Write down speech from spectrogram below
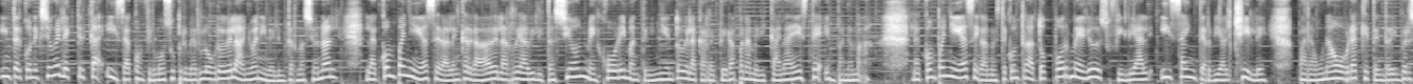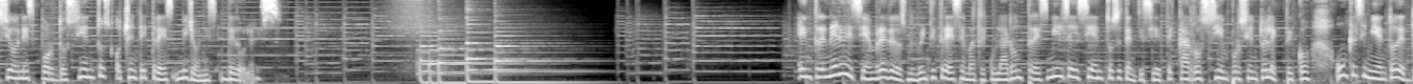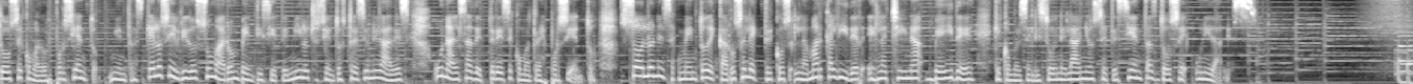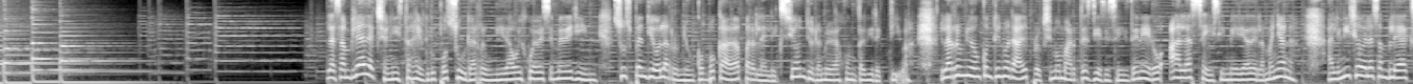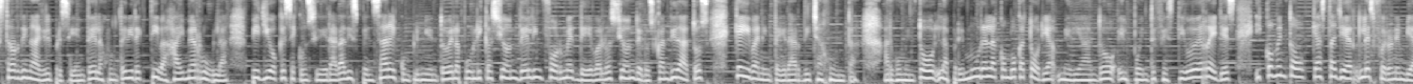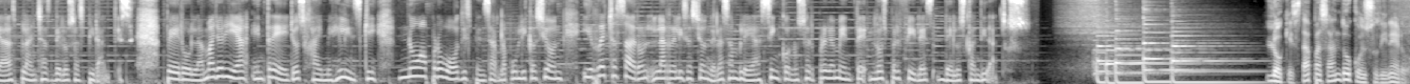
Interconexión Eléctrica ISA confirmó su primer logro del año a nivel internacional. La compañía será la encargada de la rehabilitación, mejora y mantenimiento de la carretera panamericana este en Panamá. La compañía se ganó este contrato por medio de su filial ISA Intervial Chile para una obra que tendrá inversiones por 283 millones de dólares. Entre enero y diciembre de 2023 se matricularon 3.677 carros 100% eléctrico, un crecimiento de 12,2%, mientras que los híbridos sumaron 27.813 unidades, un alza de 13,3%. Solo en el segmento de carros eléctricos, la marca líder es la china BID, que comercializó en el año 712 unidades. La Asamblea de Accionistas del Grupo Sura, reunida hoy jueves en Medellín, suspendió la reunión convocada para la elección de una nueva junta directiva. La reunión continuará el próximo martes 16 de enero a las seis y media de la mañana. Al inicio de la Asamblea Extraordinaria, el presidente de la Junta Directiva, Jaime Arrubla, pidió que se considerara dispensar el cumplimiento de la publicación del informe de evaluación de los candidatos que iban a integrar dicha junta. Argumentó la premura en la convocatoria mediando el puente festivo de Reyes y comentó que hasta ayer les fueron enviadas planchas de los aspirantes. Pero la mayoría, entre ellos Jaime Gilinski, no aprobó dispensar la publicación y rechazaron la realización de la asamblea sin conocer previamente los perfiles de los candidatos. Lo que está pasando con su dinero.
